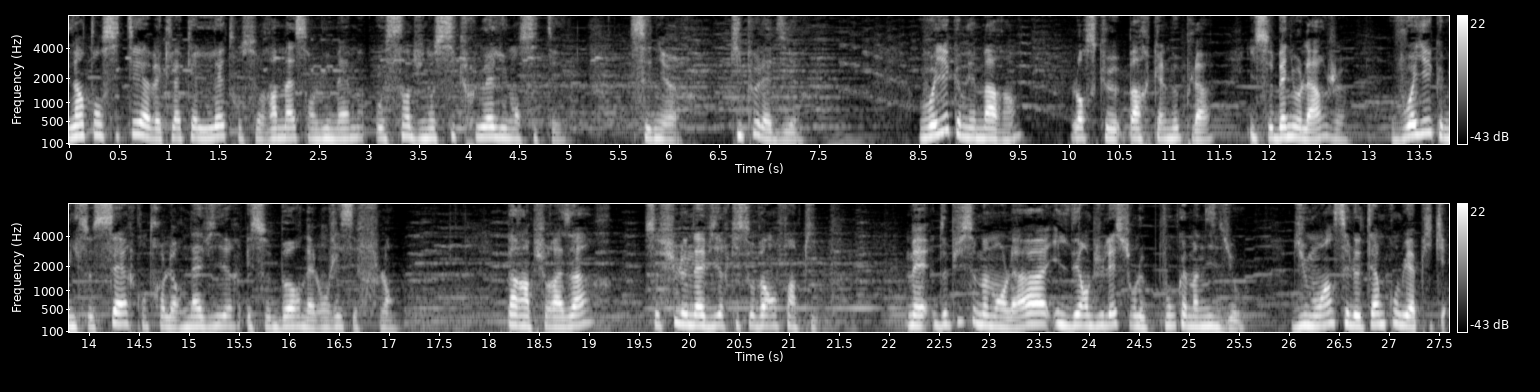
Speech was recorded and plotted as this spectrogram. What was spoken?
L'intensité avec laquelle l'être se ramasse en lui-même au sein d'une aussi cruelle immensité. Seigneur, qui peut la dire? Voyez comme les marins, lorsque, par calme plat, ils se baignent au large, voyez comme ils se serrent contre leur navire et se bornent à longer ses flancs. Par un pur hasard, ce fut le navire qui sauva enfin Pipe. Mais depuis ce moment-là, il déambulait sur le pont comme un idiot. Du moins, c'est le terme qu'on lui appliquait.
